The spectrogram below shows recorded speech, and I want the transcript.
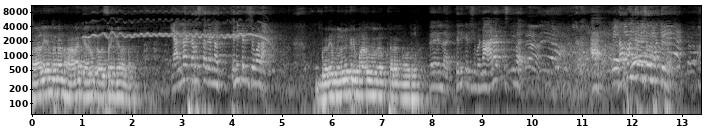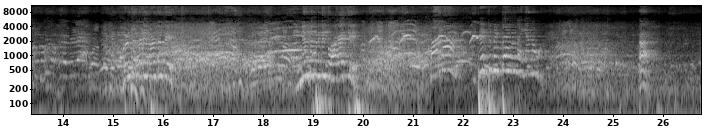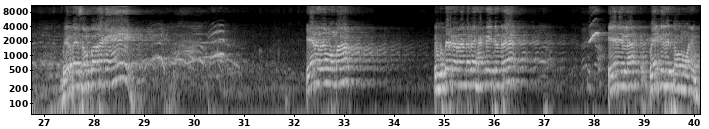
ನಾಳೆಯಿಂದ ನಾನು ಹಾಡಕ್ಕೆ ಯಾರು ಕಳ್ಸಂಗೆ ನಾನು ಕರೆಸ್ತಾರೆ ನಾ ತಲೆ ಕೆಡಿಸಬೇಡ ಬರೀ ಮಿಮಿಕ್ರಿ ಮಾಡಿ ಹೋಗಂತಾರ ನೋಡು. ಏ, ಇಲ್ಲ ತಲೆ ಕೆಡಿಸಬೇಡ ನಾ ಬಿದ್ದಿತ್ತು ಹಾಗಾಯ್ತಿ ಮಾಮ ಬಿಟ್ಟು ಬಿಟ್ಟ ಏನೋ ಹಾ ಬೇರೆ ಸಂಕೋದ್ರಾಗ ಏನದ ಮಮ್ಮ ಈ ಉತ್ತರ ಕರ್ನಾಟಕ ಹೆಂಗೈತೆ ಅಂದ್ರೆ ಇದೆ ತಗೊಂಬ ನೀವು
